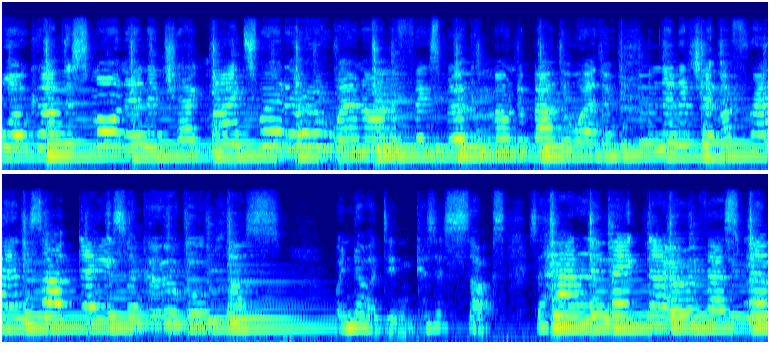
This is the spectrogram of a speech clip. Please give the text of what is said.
woke up this morning and checked my Twitter. Went on Facebook and moaned about the weather. And then I checked my friends' updates on Google Plus. Wait, no, I didn't, because it sucks. So how do they make their investment?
